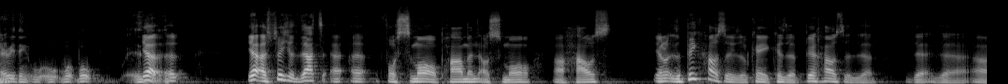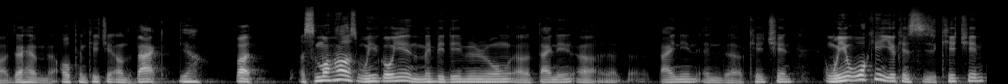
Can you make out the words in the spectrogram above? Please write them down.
everything. What, what, yeah, uh, yeah. Especially that's uh, uh, for small apartment or small uh, house. You know, the big house is okay because the big house is the the the uh, they have an open kitchen on the back. yeah, But a small house, when you go in, maybe living room, uh, dining, dining, and the kitchen. And when you walk in, you can see the kitchen.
